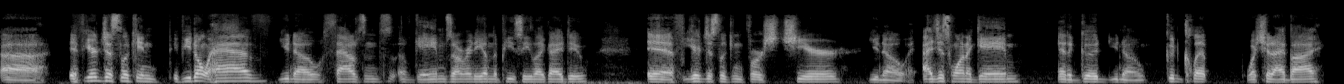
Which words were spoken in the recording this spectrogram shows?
Uh, if you're just looking, if you don't have, you know, thousands of games already on the PC like I do, if you're just looking for sheer, you know, I just want a game at a good, you know, good clip, what should I buy?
